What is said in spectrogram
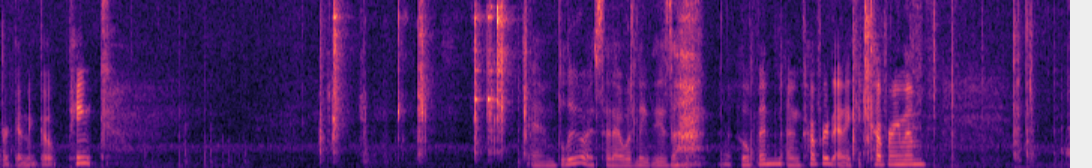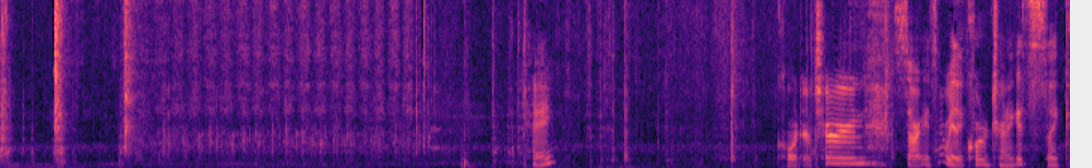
We're going to go pink and blue. I said I would leave these open, uncovered, and I keep covering them. Okay. Quarter turn. Sorry, it's not really a quarter turn. I guess it's like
